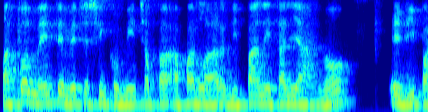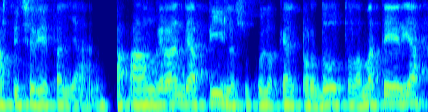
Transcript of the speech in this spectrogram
attualmente invece si incomincia a, parlare di pane italiano e di pasticceria italiana. Ha un grande appeal su quello che è il prodotto, la materia,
